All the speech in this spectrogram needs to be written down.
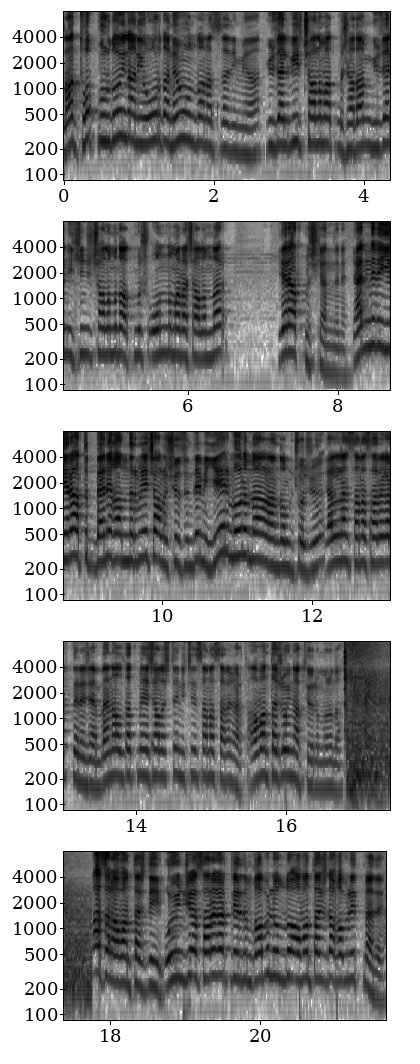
Lan top burada oynanıyor. Orada ne oldu anasını satayım ya. Güzel bir çalım atmış adam. Güzel ikinci çalımı da atmış. 10 numara çalımlar. Yere atmış kendini. Kendini yere atıp beni kandırmaya çalışıyorsun değil mi? Yer mi oğlum lan Anadolu çocuğu? Gel lan sana sarı kart vereceğim. Ben aldatmaya çalıştığın için sana sarı kart. Avantaj oynatıyorum bunu da. Nasıl avantaj değil? Oyuncuya sarı kart verdim kabul oldu avantajı da kabul etmedi.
